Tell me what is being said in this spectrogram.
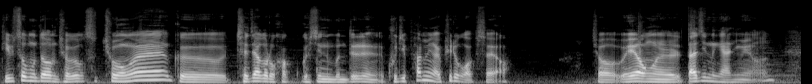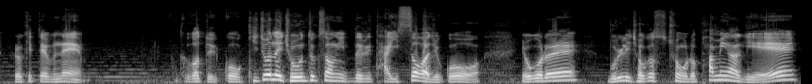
딥스톤 무덤 저격 소총을 그 제작으로 갖고 계시는 분들은 굳이 파밍할 필요가 없어요. 저 외형을 따지는 게 아니면 그렇기 때문에 그것도 있고 기존에 좋은 특성들이 다 있어가지고 요거를 물리 저격수총으로 파밍하기에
